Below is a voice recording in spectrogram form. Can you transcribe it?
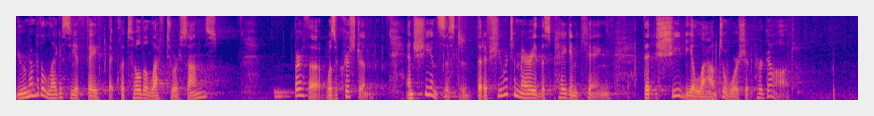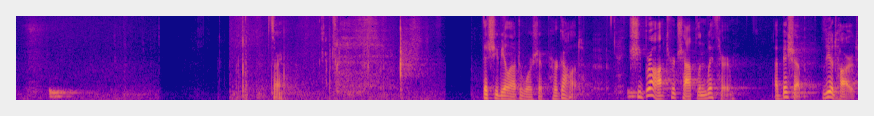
You remember the legacy of faith that Clotilda left to her sons? Bertha was a Christian, and she insisted that if she were to marry this pagan king, that she be allowed to worship her God. Sorry. That she be allowed to worship her God. She brought her chaplain with her, a bishop, Liudhard.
